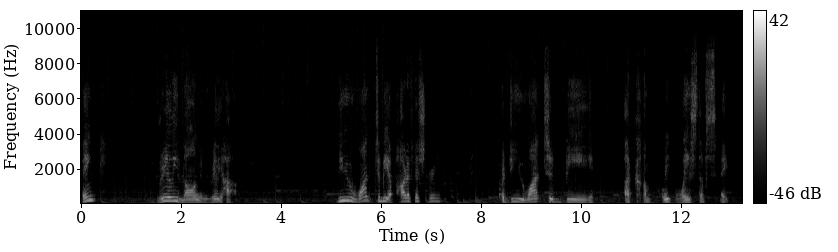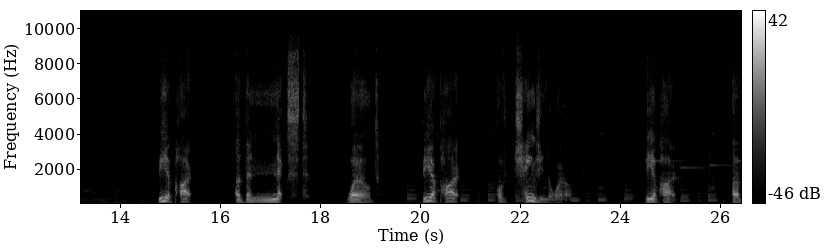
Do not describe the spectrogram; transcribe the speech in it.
Think really long and really hard. Do you want to be a part of history? Or do you want to be a complete waste of space? Be a part of the next world. Be a part of changing the world. Be a part of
